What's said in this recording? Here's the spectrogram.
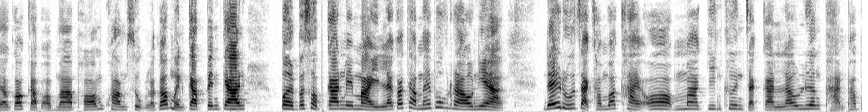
แล้วก็กลับออกมาพร้อมความสุข แล้วก็เหมือนกับเป็นการเปิดประสบการณ์ใหม่ ๆ แล้วก็ทำให้พวกเราเนี่ย ได้รู้จักคำว่าคายอ้อมากยิ่งขึ้นจากการเล่าเรื่องผ่านภาพ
